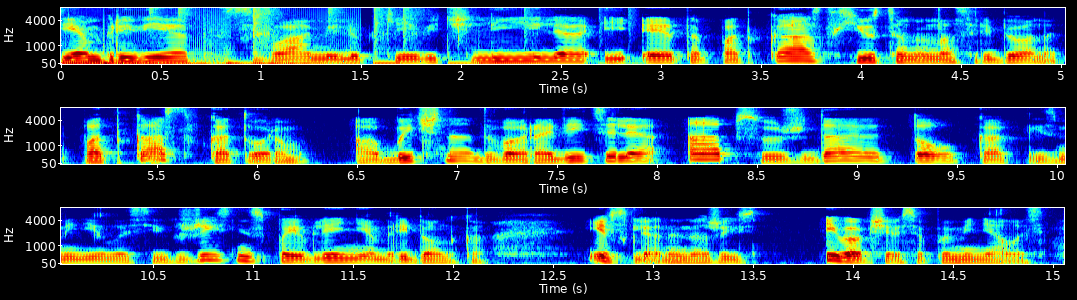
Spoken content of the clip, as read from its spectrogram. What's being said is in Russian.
Всем привет! С вами Любкевич Лиля, и это подкаст «Хьюстон, у нас ребенок». Подкаст, в котором обычно два родителя обсуждают то, как изменилась их жизнь с появлением ребенка, и взгляды на жизнь, и вообще все поменялось.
